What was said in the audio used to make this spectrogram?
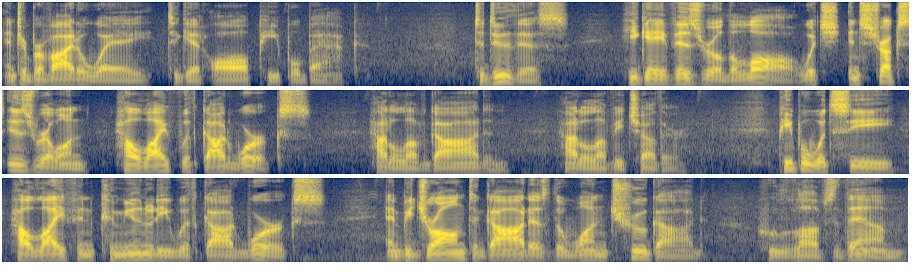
and to provide a way to get all people back. To do this, he gave Israel the law, which instructs Israel on how life with God works, how to love God and how to love each other. People would see how life in community with God works and be drawn to God as the one true God who loves them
